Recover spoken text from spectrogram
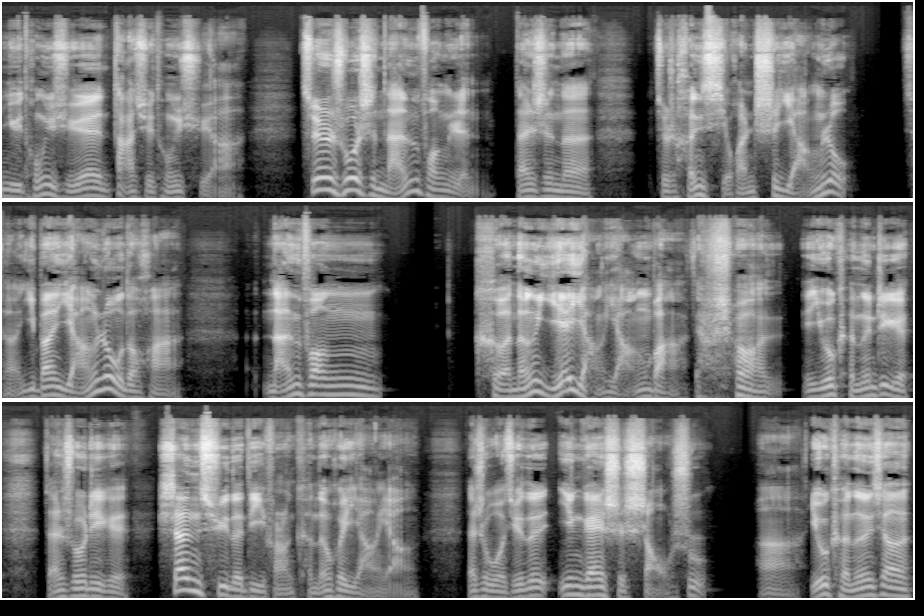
女同学，大学同学啊，虽然说是南方人，但是呢，就是很喜欢吃羊肉。像一般羊肉的话，南方可能也养羊吧，是吧？有可能这个，咱说这个山区的地方可能会养羊，但是我觉得应该是少数啊。有可能像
